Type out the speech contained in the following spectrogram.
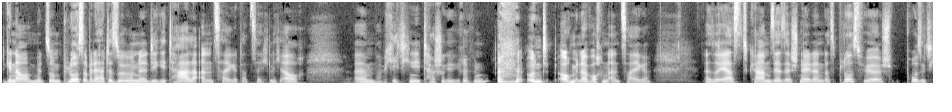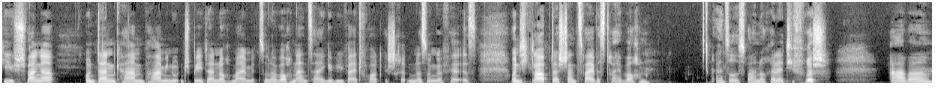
genau, mit so einem Plus, aber der hatte so eine digitale Anzeige tatsächlich auch. Ähm, Habe ich richtig in die Tasche gegriffen und auch mit einer Wochenanzeige. Also erst kam sehr, sehr schnell dann das Plus für sch positiv schwanger und dann kam ein paar Minuten später nochmal mit so einer Wochenanzeige, wie weit fortgeschritten das ungefähr ist. Und ich glaube, da stand zwei bis drei Wochen. Also es war noch relativ frisch, aber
